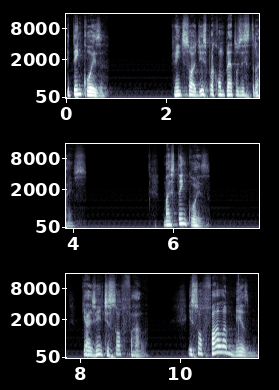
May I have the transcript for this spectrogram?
E tem coisa que a gente só diz para completos estranhos. Mas tem coisa que a gente só fala e só fala mesmo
